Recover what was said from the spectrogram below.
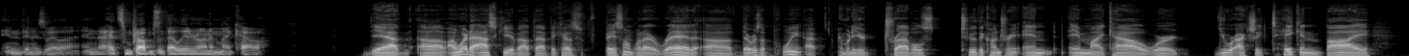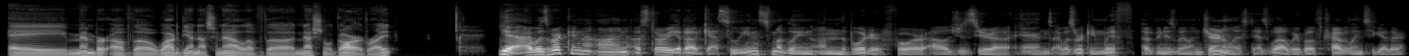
in Venezuela, and I had some problems with that later on in Maicao. Yeah, uh, I wanted to ask you about that because based on what I read, uh, there was a point uh, in one of your travels to the country and in Maicao where you were actually taken by a member of the Guardia Nacional of the National Guard, right? Yeah, I was working on a story about gasoline smuggling on the border for Al Jazeera, and I was working with a Venezuelan journalist as well. We were both traveling together.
